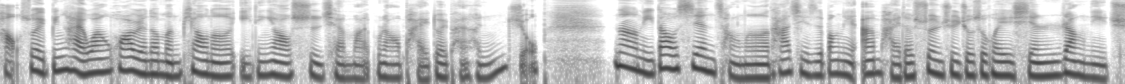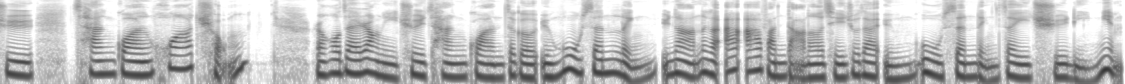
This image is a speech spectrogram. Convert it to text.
好，所以滨海湾花园的门票呢，一定要事前买，不然要排队排很久。那你到现场呢，他其实帮你安排的顺序就是会先让你去参观花穹。然后再让你去参观这个云雾森林，那那个阿阿凡达呢，其实就在云雾森林这一区里面。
